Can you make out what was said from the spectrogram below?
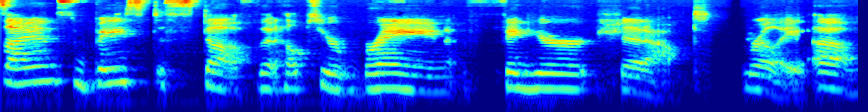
science based stuff that helps your brain figure shit out, really. Um,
